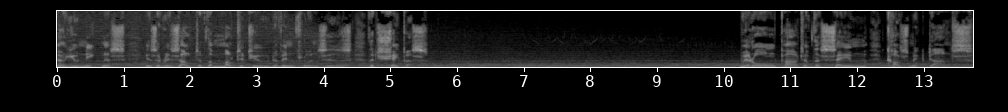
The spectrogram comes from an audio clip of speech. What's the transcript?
Our uniqueness is a result of the multitude of influences that shape us. We're all part of the same cosmic dance.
